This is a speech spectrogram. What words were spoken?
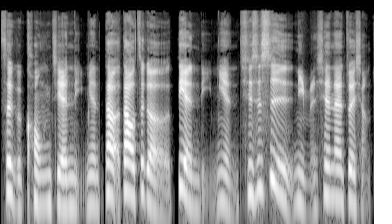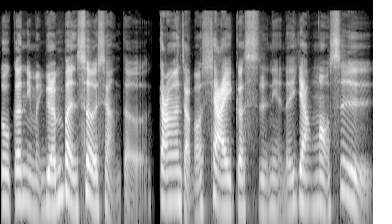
这个空间里面，到到这个店里面，其实是你们现在最想做，跟你们原本设想的，刚刚讲到下一个十年的样貌是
